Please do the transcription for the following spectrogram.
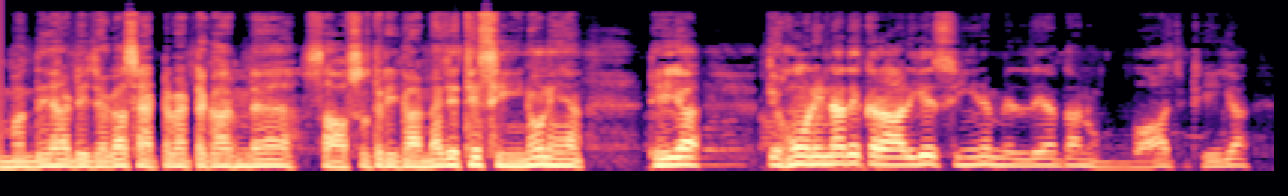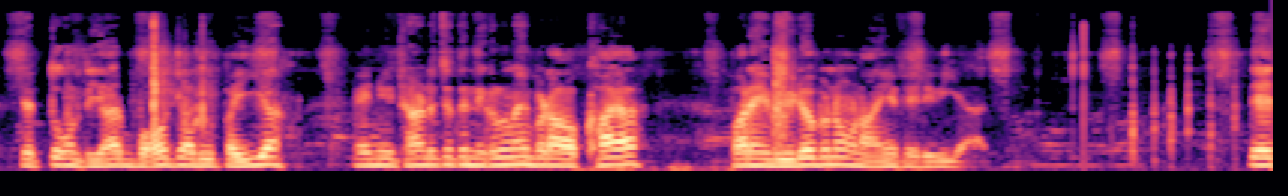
ਬੰਦੇ ਸਾਡੀ ਜਗ੍ਹਾ ਸੈੱਟ ਵੈੱਟ ਕਰਨ ਦਾ ਸਾਫ਼ ਸੁਥਰੀ ਕਰਨ ਦਾ ਜਿੱਥੇ ਸੀਨ ਹੋਣੇ ਆ, ਠੀਕ ਆ। ਤੇ ਹੁਣ ਇਹਨਾਂ ਦੇ ਕਰਾ ਲਈਏ ਸੀਨ ਮਿਲਦੇ ਆ ਤੁਹਾਨੂੰ ਬਾਅਦ ਚ, ਠੀਕ ਆ। ਤੇ ਧੁੰਦ ਯਾਰ ਬਹੁਤ ਜ਼ਿਆਦੀ ਪਈ ਆ, ਇੰਨੀ ਠੰਡ ਚ ਤੇ ਨਿਕਲਣਾ ਹੀ ਬੜਾ ਔਖਾ ਆ, ਪਰ ਇਹ ਵੀਡੀਓ ਬਣਾਉਣਾ ਆਏ ਫਿਰ ਵੀ ਯਾਰ। ਤੇ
